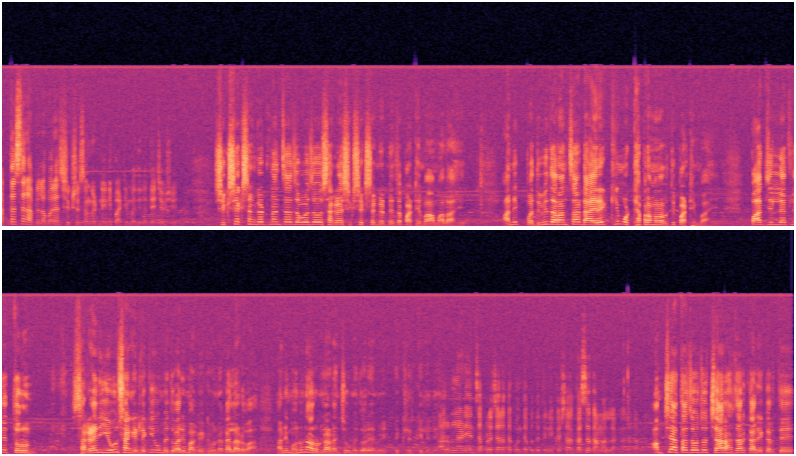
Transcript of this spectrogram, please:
आत्ता सर आपल्याला बऱ्याच शिक्षक संघटनेने पाठिंबा दिला त्याच्याविषयी. शिक्षक संघटनांचा जवळजवळ सगळ्या शिक्षक संघटनेचा पाठिंबा आम्हाला आहे. आणि पदवीधरांचा डायरेक्टली मोठ्या प्रमाणावरती पाठिंबा आहे. पाच जिल्ह्यातले तरुण सगळ्यांनी येऊन सांगितलं की उमेदवारी मागे घेऊ नका लढवा. आणि म्हणून अरुण लाडांची उमेदवारी आम्ही डिक्लेअर केलेली आहे. अरुण लाड यांचा प्रचार आता कोणत्या पद्धतीने? कशा कसं कामाला लागणार आमचे आता जवळजवळ चार हजार कार्यकर्ते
